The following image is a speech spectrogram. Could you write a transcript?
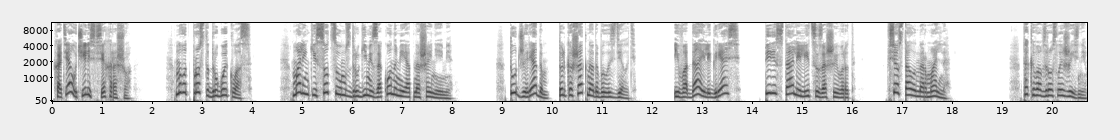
Хотя учились все хорошо. Ну вот просто другой класс. Маленький социум с другими законами и отношениями. Тут же рядом только шаг надо было сделать. И вода или грязь перестали литься за шиворот. Все стало нормально. Так и во взрослой жизни.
